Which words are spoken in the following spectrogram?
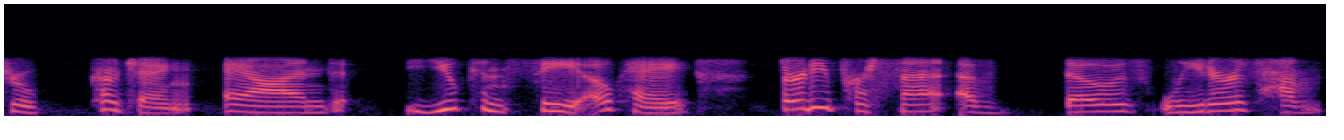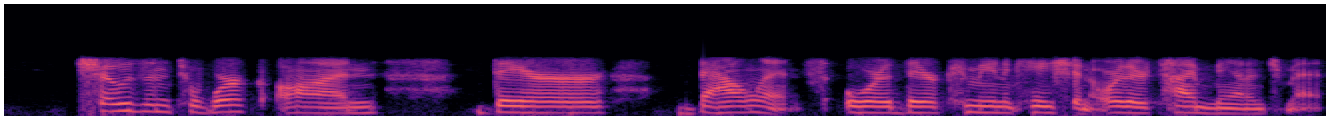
through coaching, and you can see, okay, 30% of those leaders have chosen to work on their balance or their communication or their time management.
